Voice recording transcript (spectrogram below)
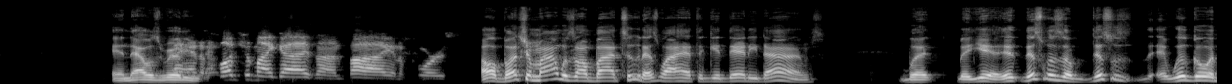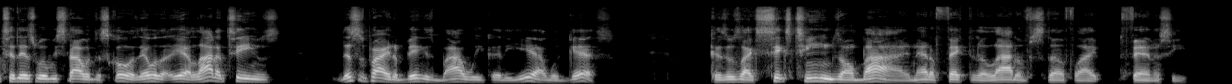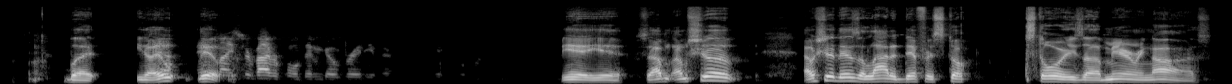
and that was really. I had a bunch of my guys on bye, and of course. Oh, a bunch of mine was on bye too. That's why I had to get Danny Dimes. But but yeah, it, this was a this was. We'll go into this when we start with the scores. There was a, yeah a lot of teams. This is probably the biggest bye week of the year, I would guess, because it was like six teams on bye, and that affected a lot of stuff like fantasy. But you know, yeah, it, my survivor pool didn't go great either. Yeah, yeah. So I'm I'm sure I'm sure there's a lot of different sto- stories uh, mirroring ours,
